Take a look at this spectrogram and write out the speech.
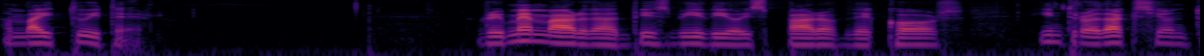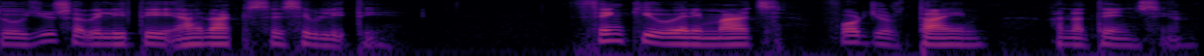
and by Twitter. Remember that this video is part of the course Introduction to Usability and Accessibility. Thank you very much for your time and attention.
